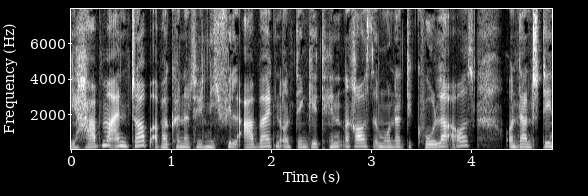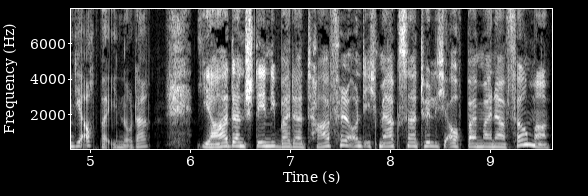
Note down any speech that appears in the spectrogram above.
die haben einen Job, aber können natürlich nicht viel arbeiten und denen geht hinten raus im Monat die Kohle aus und dann stehen die auch bei Ihnen, oder? Ja, dann stehen die bei der Tafel und ich merke es natürlich auch bei meiner Firma,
